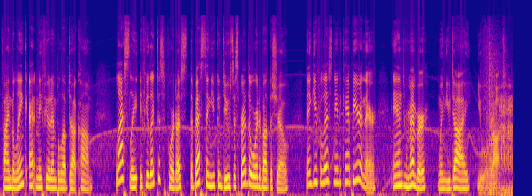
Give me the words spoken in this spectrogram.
Find the link at mayfieldandbelove.com. Lastly, if you'd like to support us, the best thing you can do is to spread the word about the show. Thank you for listening to Camp Here and There. And remember, when you die, you will rot.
